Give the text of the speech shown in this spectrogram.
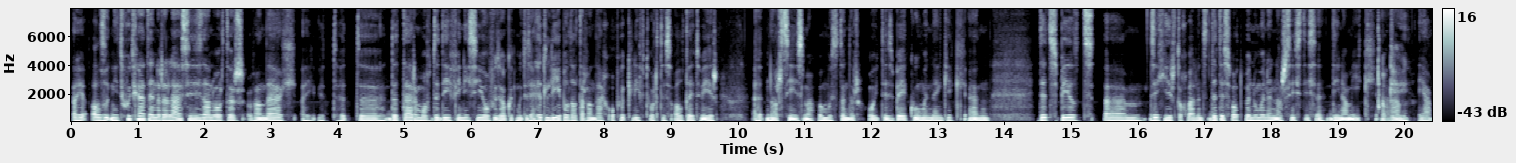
eh, als het niet goed gaat in de relaties, dan wordt er vandaag eh, het, het, eh, de term of de definitie, of hoe zou ik het moeten zeggen, het label dat er vandaag opgekleefd wordt, is altijd weer het narcisme. We moesten er ooit eens bij komen, denk ik. En dit speelt ehm, zich hier toch wel eens. Dit is wat we noemen een narcistische dynamiek. Oké. Ehm, ja.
